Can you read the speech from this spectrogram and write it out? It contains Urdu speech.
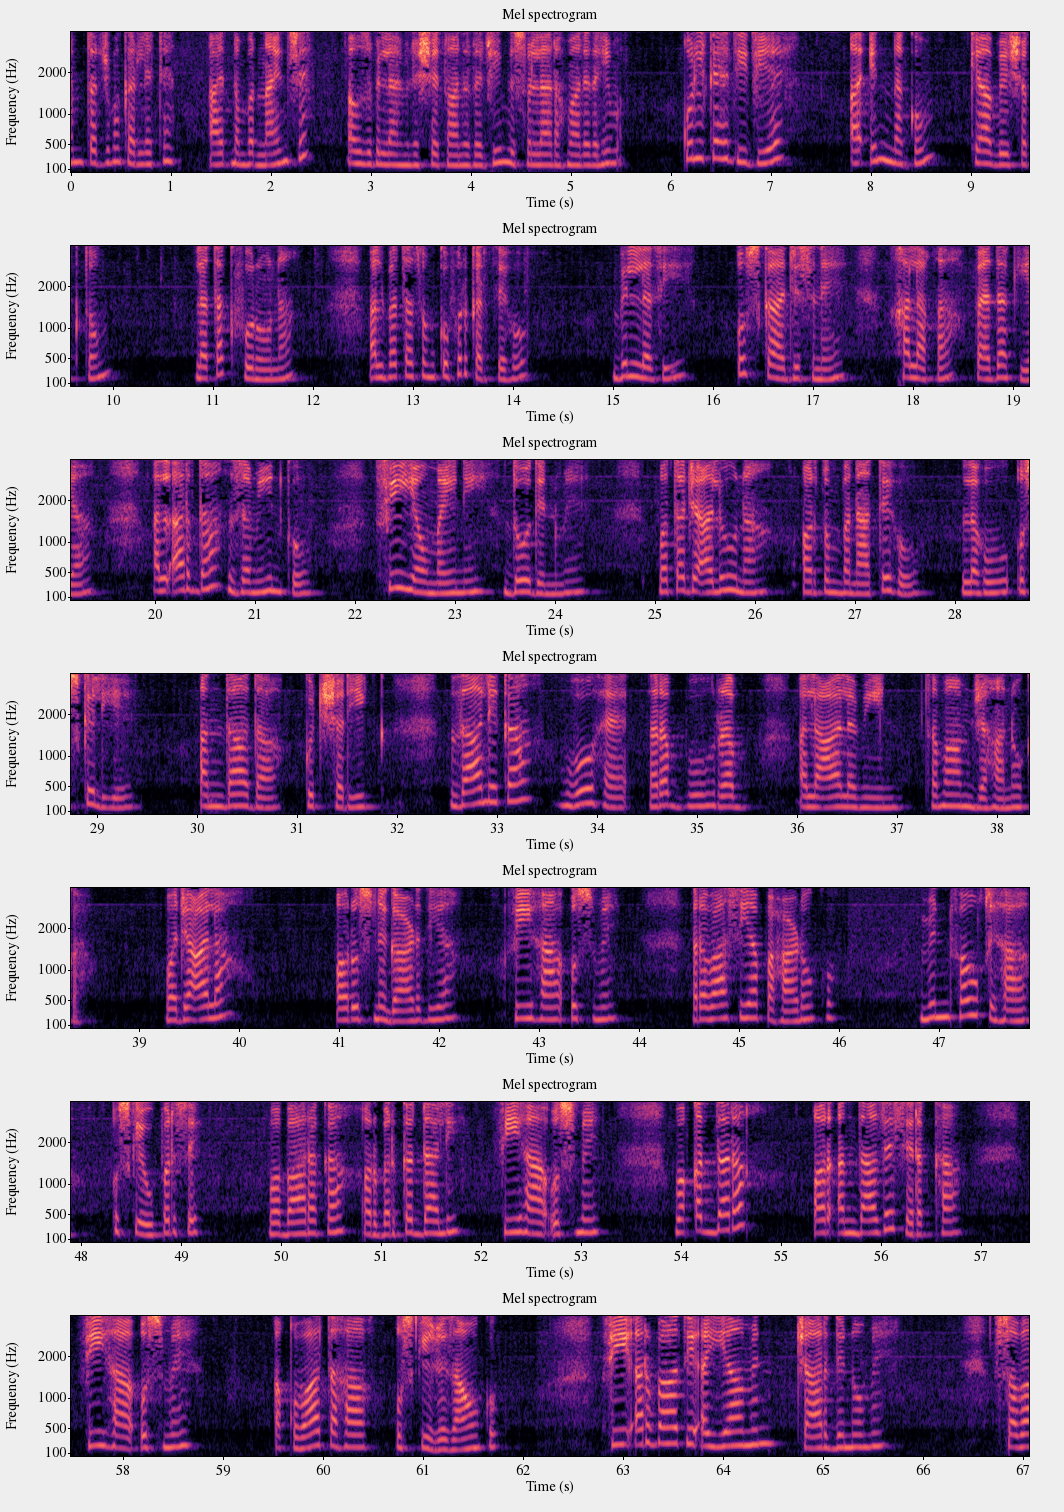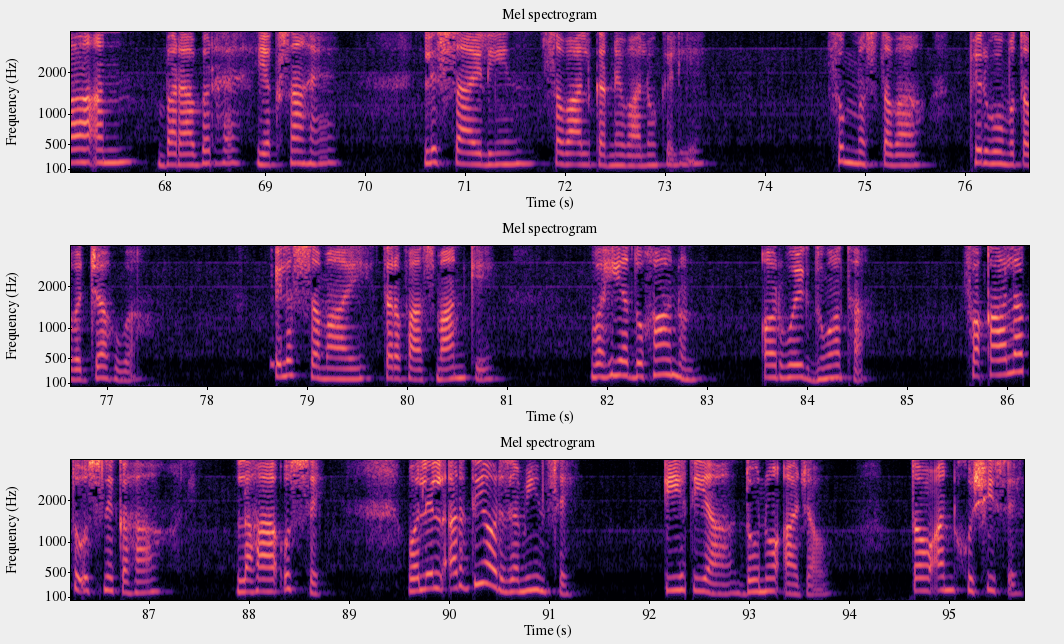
ہم ترجمہ کر لیتے ہیں آیت نمبر نائن سے۔ اعوذ باللہ من الشیطان الرجیم، بسم اللہ الرحمن الرحیم۔ کل کہہ دیجیے ان نکم کیا بے شک تم لتک فرونا البتہ تم کفر کرتے ہو۔ بلدی اس کا جس نے خلا پیدا کیا الردا زمین کو، فی یومینی دو دن میں۔ و تج اور تم بناتے ہو، لہو اس کے لیے۔ اندادا کچھ شریک ذال کا وہ ہے رب رب العالمین تمام جہانوں کا۔ وجا اور اس نے گاڑ دیا فی ہا اس میں رواسیا پہاڑوں کو، من فوقہا اس کے اوپر سے و بارکا اور برکت ڈالی فی ہا اس میں و قدرا اور اندازے سے رکھا فی ہا اس میں اقواتہ اس کی غذاؤں کو۔ فی اربات ایامن، چار دنوں میں۔ سوا ان برابر ہے، یکساں ہے۔ لسائلین سوال کرنے والوں کے لیے۔ تم مستوا پھر وہ متوجہ ہوا۔ السمائی طرف آسمان کے۔ وہی دخان، اور وہ ایک دھواں تھا۔ فقالا تو اس نے کہا، لہا اس سے۔ ولیل اردی اور زمین سے۔ دونوں آ جاؤ۔ تو ان خوشی سے۔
